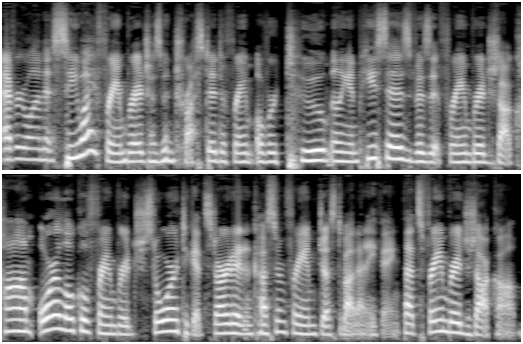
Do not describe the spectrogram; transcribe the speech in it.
Everyone, see why Framebridge has been trusted to frame over 2 million pieces. Visit framebridge.com or a local Framebridge store to get started and custom frame just about anything. That's framebridge.com.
